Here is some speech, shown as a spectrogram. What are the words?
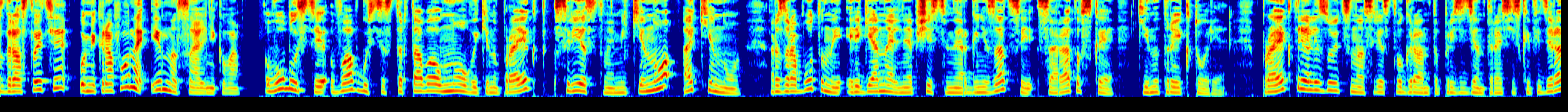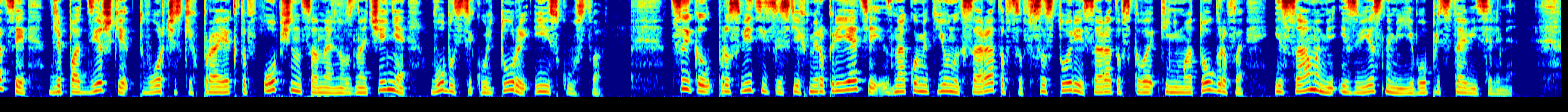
Здравствуйте, у микрофона Инна Сальникова. В области в августе стартовал новый кинопроект средствами кино о кино, разработанный региональной общественной организацией «Саратовская кинотраектория». Проект реализуется на средства гранта президента Российской Федерации для поддержки творческих проектов общенационального значения в области культуры и искусства. Цикл просветительских мероприятий знакомит юных саратовцев с историей саратовского кинематографа и самыми известными его представителями.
